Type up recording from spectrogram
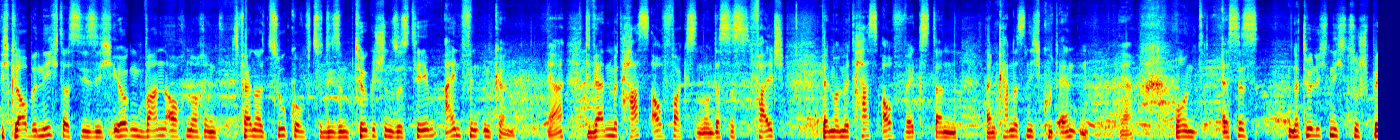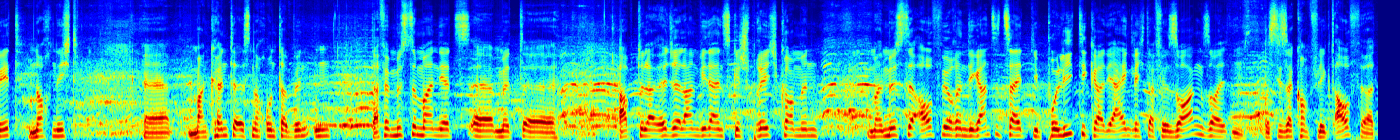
ich glaube nicht, dass sie sich irgendwann auch noch in ferner Zukunft zu diesem türkischen System einfinden können. Ja? Die werden mit Hass aufwachsen und das ist falsch. Wenn man mit Hass aufwächst, dann, dann kann es nicht gut enden. Ja? Und es ist natürlich nicht zu spät, noch nicht. Äh, man könnte es noch unterbinden. Dafür müsste man jetzt äh, mit äh, Abdullah Öcalan wieder ins Gespräch kommen. Man müsste aufhören, die ganze Zeit die Politiker, die eigentlich dafür sorgen sollten, dass dieser Konflikt aufhört,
